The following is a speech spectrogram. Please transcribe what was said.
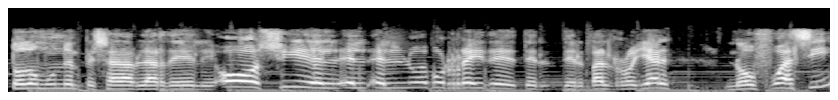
todo el mundo empezara a hablar de él. oh, sí, el, nuevo rey del Val Royal. No fue así.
